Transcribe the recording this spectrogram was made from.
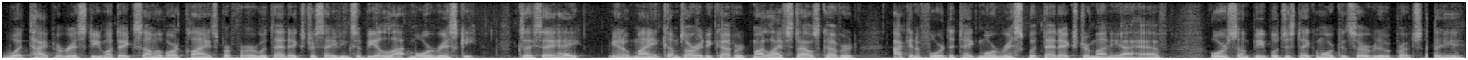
what type of risk do you want to take? Some of our clients prefer with that extra savings to be a lot more risky because they say, hey, you know, my income's already covered, my lifestyle's covered. I can afford to take more risk with that extra money I have. Or some people just take a more conservative approach. Say, hey,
